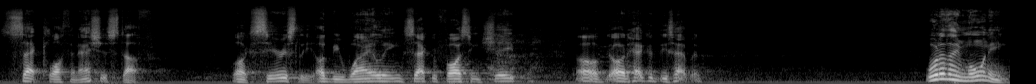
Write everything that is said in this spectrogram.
Sackcloth and ashes stuff. Like, seriously, I'd be wailing, sacrificing sheep. Oh, God, how could this happen? What are they mourning?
